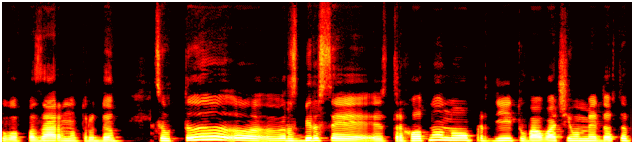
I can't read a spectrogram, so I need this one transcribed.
в пазара на труда. Целта, разбира се, е страхотна, но преди това обаче имаме доста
